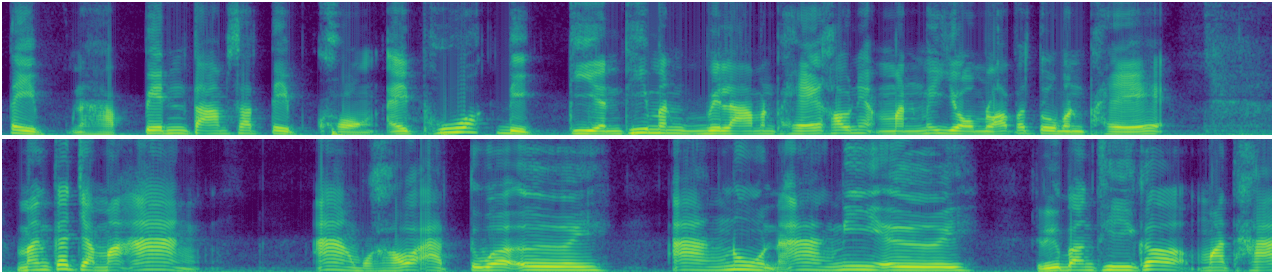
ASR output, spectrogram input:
เต็ปนะครับ เป็นตามสเต็ปของไอ้พวกเด็กเกียนที่มันเวลามันแพ้เขาเนี่ยมันไม่ยอมรับว่าตัวมันแพ้ มันก็จะมาอ้างอ้างว่าเขาอัดตัวเอ่ยอ้างนู่นอ้างนี่เอ่ยหรือบางทีก็มาท้า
